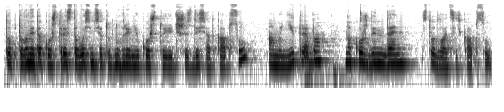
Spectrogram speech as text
Тобто вони також 381 гривню коштують 60 капсул, а мені треба на кожен день 120 капсул.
